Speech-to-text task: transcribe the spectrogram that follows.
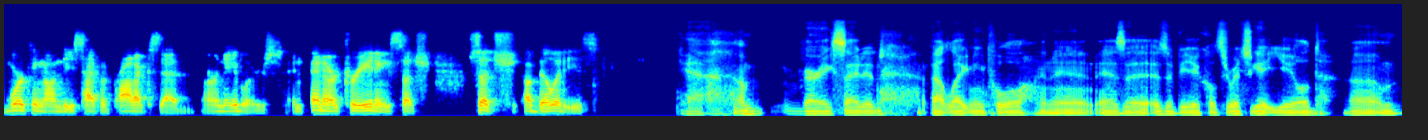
working on these type of products that are enablers and, and are creating such such abilities. Yeah, I'm very excited about Lightning Pool and as a as a vehicle through which to get yield um,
